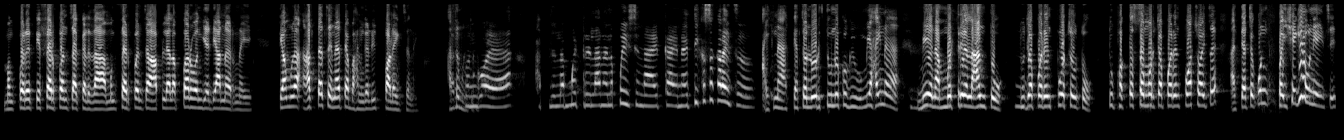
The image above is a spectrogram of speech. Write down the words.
मग परत ते सरपंचाकडे जा मग सरपंच आपल्याला परवानग्या देणार नाही. त्यामुळे आताच आहे ना त्या भानगडीत पडायचं नाही. असं पण म्हणतो. गोळ्या आपल्याला मटेरियल आणायला पैसे नाहीत काय नाही ती कसं करायचं? ऐक ना त्याचा लोड तू नको घेऊ. मी आहे ना मी आहे ना मटेरियल आणतो. तुझ्यापर्यंत पोहोचवतो तू फक्त समोरच्या पर्यंत पोहोचवायचं आणि त्याच्याकडून पैसे घेऊन यायचे.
